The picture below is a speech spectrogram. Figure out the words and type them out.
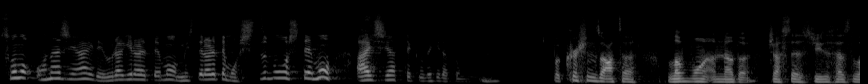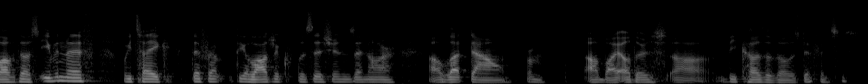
その同じ愛で裏切られても見捨てられても失望しても愛し合っていくべきだと思うんです But Christians ought to love one another just as Jesus has loved us, even if we take different theological positions and are uh, let down from, uh, by others uh, because of those differences.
